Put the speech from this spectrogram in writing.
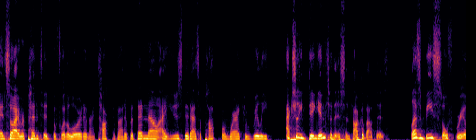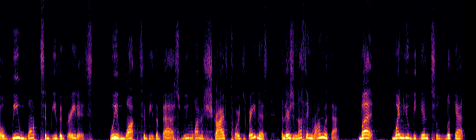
And so I repented before the Lord and I talked about it. But then now I used it as a platform where I could really actually dig into this and talk about this. Let's be so real. We want to be the greatest. We want to be the best. We want to strive towards greatness. And there's nothing wrong with that. But when you begin to look at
